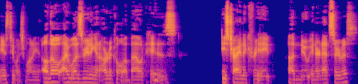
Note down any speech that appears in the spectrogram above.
he has too much money. Although I was reading an article about his, he's trying to create a new internet service,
